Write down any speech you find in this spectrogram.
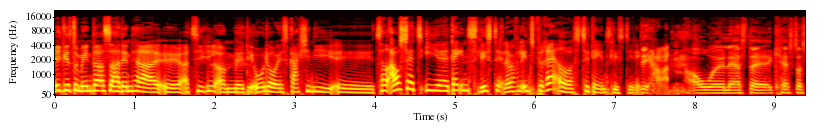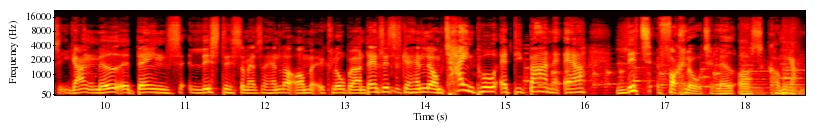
Ikke desto mindre, så har den her øh, artikel om øh, det otteårige skakgeni øh, taget afsæt i øh, dagens liste, eller i hvert fald inspireret os til dagens liste i dag. Det har den. Og øh, lad os da kaste os i gang med øh, dagens liste, som altså handler om øh, kloge børn. Dagens liste skal handle om tegn på, at dit barn er lidt for klogt. Lad os komme i gang.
